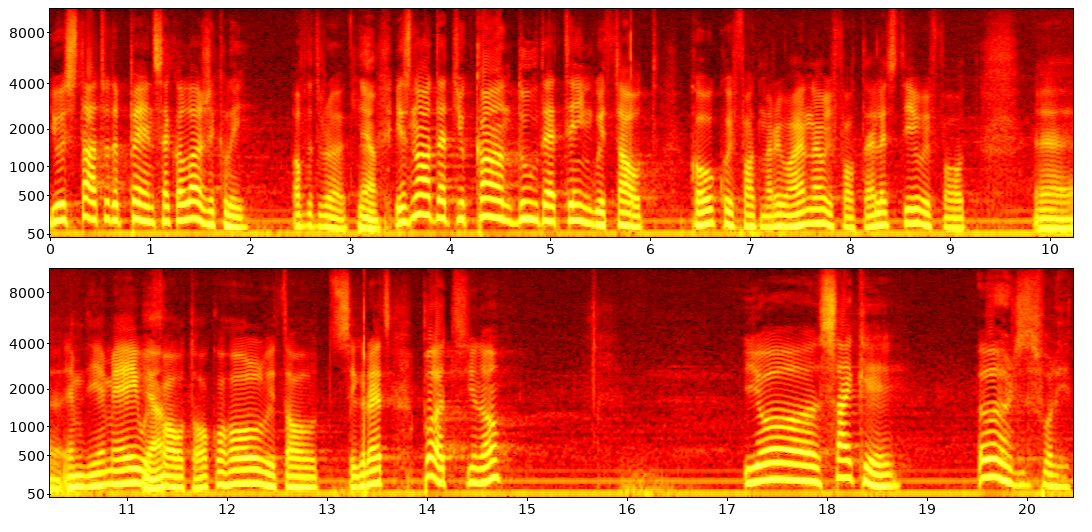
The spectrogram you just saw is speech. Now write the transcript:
you start to depend psychologically of the drug. yeah, It's not that you can't do that thing without coke, without marijuana, without LSD, without uh, MDMA, Yeah. without alcohol, without cigarettes. But you know, your psyche urges for it.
